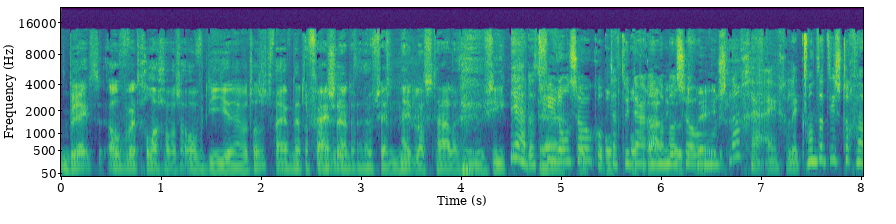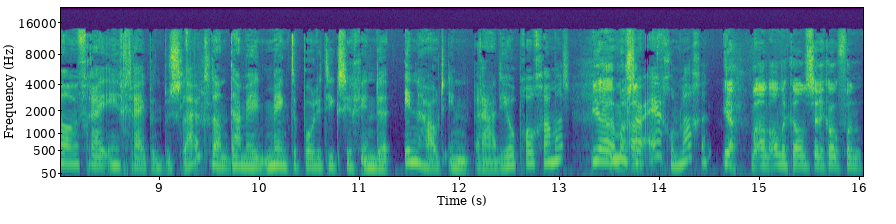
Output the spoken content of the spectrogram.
breed over werd gelachen was over die, uh, wat was het, 35 35 procent Nederlandstalige muziek. Ja, dat viel uh, ons ook op, op dat u op daar allemaal zo 2. moest lachen eigenlijk. Want dat is toch wel een vrij ingrijpend besluit. Dan, daarmee mengt de politiek zich in de inhoud in radioprogramma's. Ja, u moest daar erg om lachen. Ja, maar aan de andere kant zeg ik ook van,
